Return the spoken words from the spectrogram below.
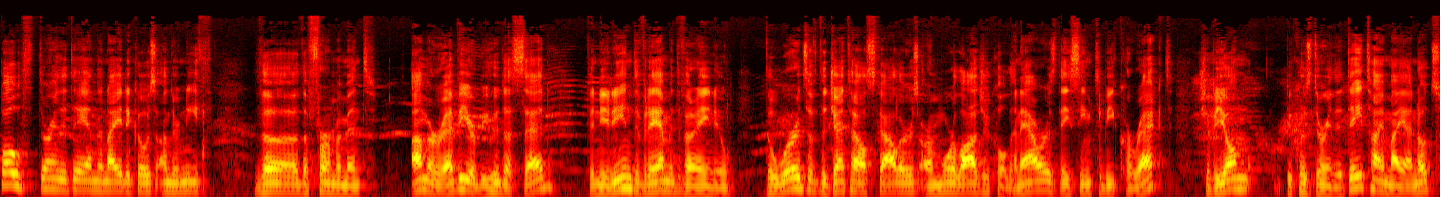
both during the day and the night it goes underneath the, the firmament. Amar Rebbe or Behuda said, The words of the Gentile scholars are more logical than ours. They seem to be correct. Shaviyom, because during the daytime, because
